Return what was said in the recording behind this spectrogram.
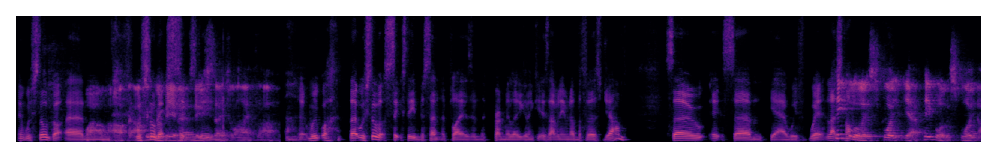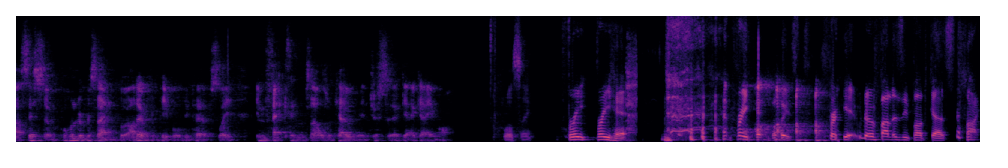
I think we've still got. Um, Wow, I, I we've think still we'd got be in a new 16. stage of life. That. We, well, that- we've still got 16% of players in the Premier League. I think it is haven't even had the first jab. So it's um yeah we've we're let's people not will exploit, yeah, people will exploit that system 100. percent But I don't think people will be purposely infecting themselves with COVID just to get a game off. we'll see free free hit free hit boys free hit. No fantasy podcast. like,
